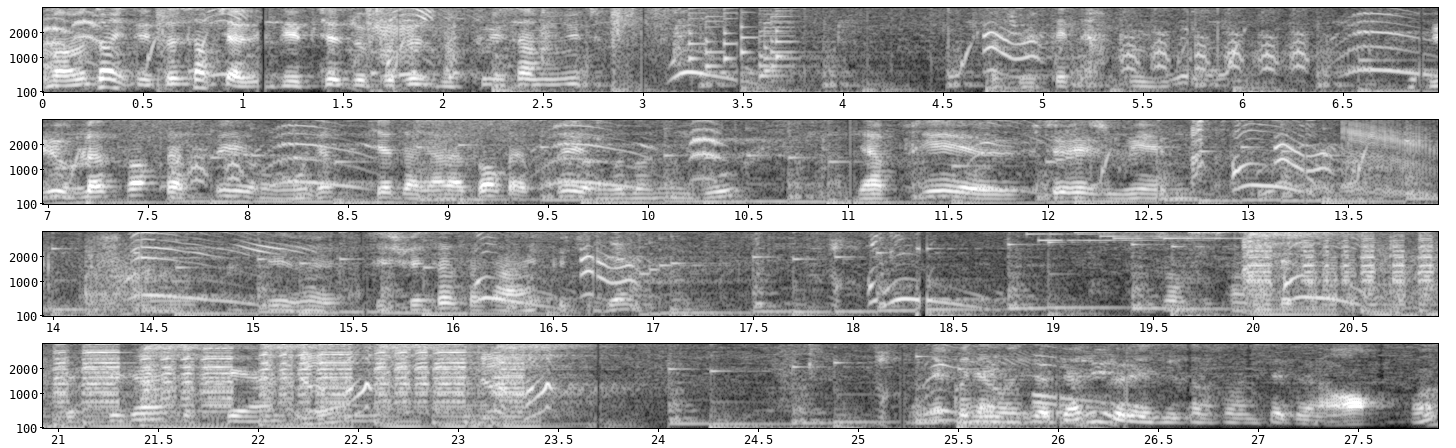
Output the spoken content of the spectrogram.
en même temps, il était très simple, il y avait des pièces de puzzle de tous les 5 minutes. Tu veux peut-être un peu jouer hein. J'ouvre la porte, après on regarde ce qu'il y a derrière la porte, après on va dans le niveau, et après euh, je te laisse jouer. Euh, Si je fais ça, ça sert à rien que tu gagnes. 167. Ça fait un. On a On les a perdus là, les 267 là. Non. Hein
